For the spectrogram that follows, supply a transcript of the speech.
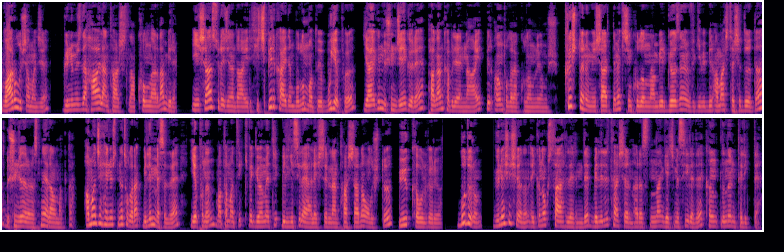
Varoluş amacı günümüzde halen tartışılan konulardan biri. İnşa sürecine dair hiçbir kaydın bulunmadığı bu yapı yaygın düşünceye göre pagan kabilelerine ait bir anıt olarak kullanılıyormuş. Kış dönemi işaretlemek için kullanılan bir gözlem evi gibi bir amaç taşıdığı da düşünceler arasında yer almakta. Amacı henüz net olarak bilinmese de yapının matematik ve geometrik bilgisiyle yerleştirilen taşlardan oluştuğu büyük kabul görüyor. Bu durum güneş ışığının ekinoks tarihlerinde belirli taşların arasından geçmesiyle de kanıtlanır nitelikte.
